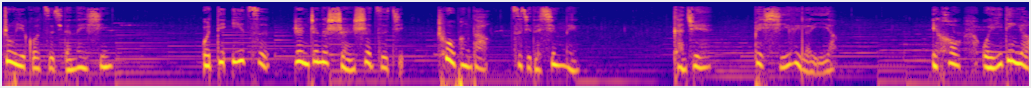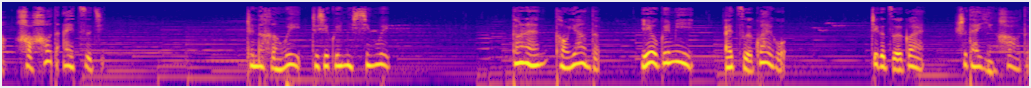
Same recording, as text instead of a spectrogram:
注意过自己的内心。我第一次认真的审视自己，触碰到自己的心灵，感觉被洗礼了一样。以后我一定要好好的爱自己。真的很为这些闺蜜欣慰。当然，同样的，也有闺蜜。”来责怪我，这个责怪是带引号的。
